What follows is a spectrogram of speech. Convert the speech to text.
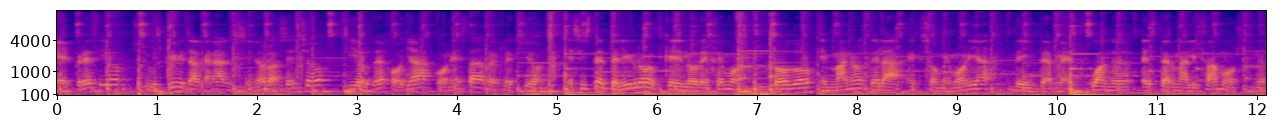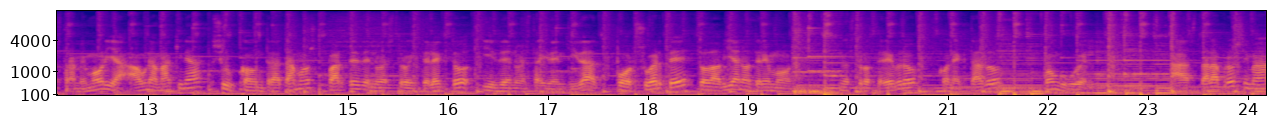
el precio, suscríbete al canal si no lo has hecho y os dejo ya con esta reflexión. Existe el peligro que lo dejemos todo en manos de la exomemoria de Internet. Cuando externalizamos nuestra memoria a una máquina, subcontratamos parte de nuestro intelecto y de nuestra identidad. Por suerte, todavía no tenemos nuestro cerebro conectado con Google. ¡Hasta la próxima!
